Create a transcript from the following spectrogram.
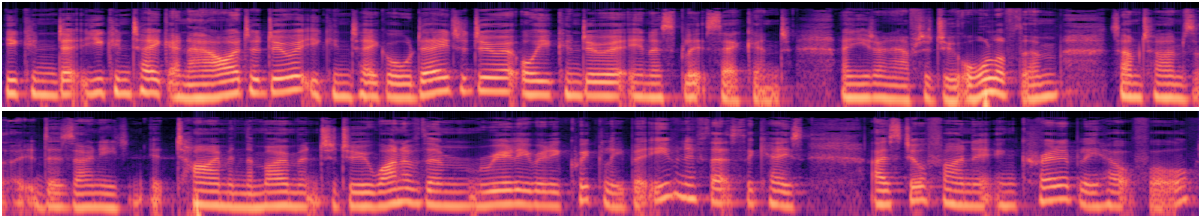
you can de- you can take an hour to do it, you can take all day to do it, or you can do it in a split second, and you don't have to do all of them. Sometimes there's only time in the moment to do one of them really really quickly. But even if that's the case, I still find it incredibly helpful.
